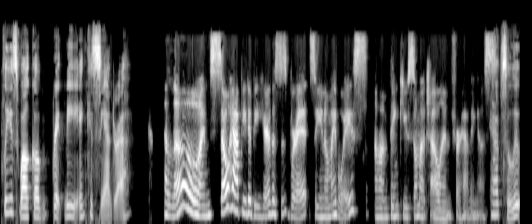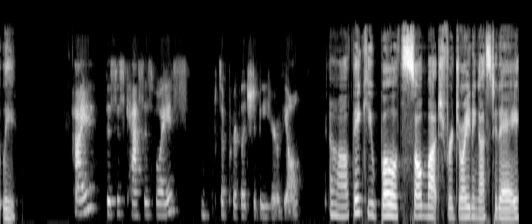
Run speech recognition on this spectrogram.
Please welcome Brittany and Cassandra. Hello, I'm so happy to be here. This is Britt, so you know my voice. Um, thank you so much, Ellen, for having us. Absolutely. Hi, this is Cass's voice. It's a privilege to be here with y'all. Oh, thank you both so much for joining us today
